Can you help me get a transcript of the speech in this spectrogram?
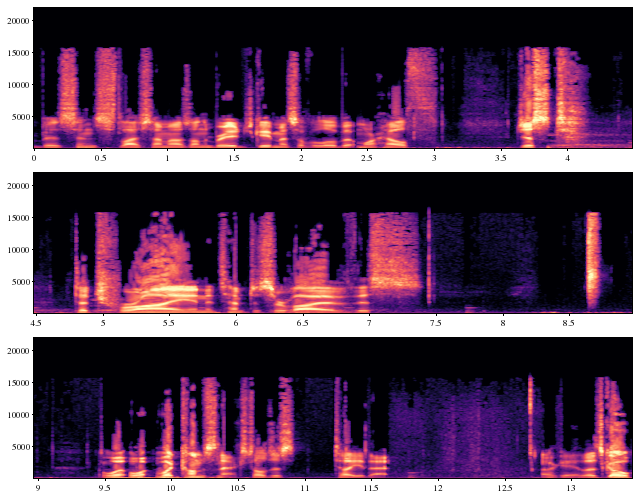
but since last time I was on the bridge, gave myself a little bit more health, just to try and attempt to survive this. What what what comes next? I'll just tell you that. Okay, let's go.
